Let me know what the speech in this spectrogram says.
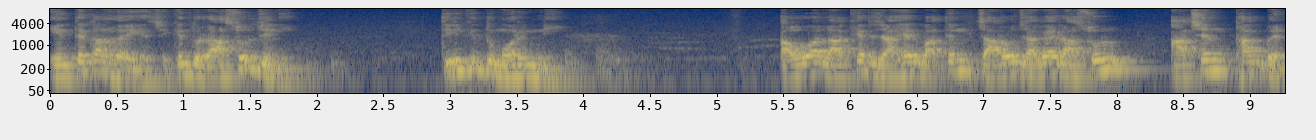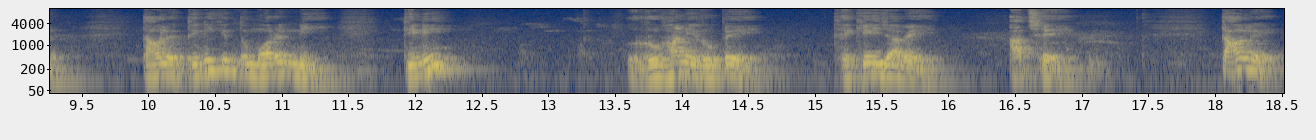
ইন্তেকাল হয়ে গেছে। কিন্তু রাসুল যিনি, তিনি কিন্তু মরেননি। আউয়াল আখের জাহের বাতেন চারো জায়গায় রাসুল আছেন, থাকবেন। তাহলে তিনি কিন্তু মরেননি। তিনি রুহানি রূপে থেকেই যাবে, আছে। তাহলে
